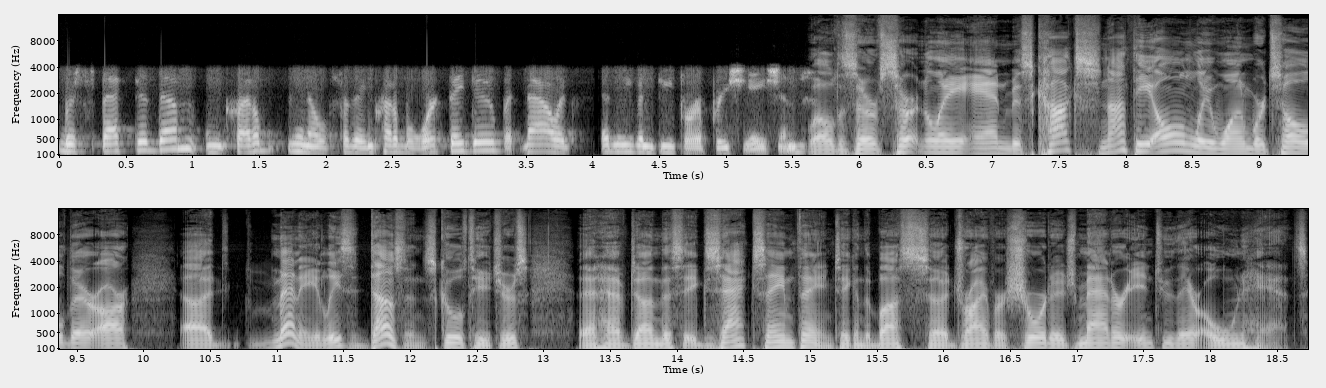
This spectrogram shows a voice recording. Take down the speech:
respected them incredible you know for the incredible work they do. But now it's an even deeper appreciation. Well deserved, certainly. And Ms. Cox, not the only one. We're told there are uh, many, at least a dozen school teachers that have done this exact same thing, taking the bus uh, driver shortage matter into their own hands.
